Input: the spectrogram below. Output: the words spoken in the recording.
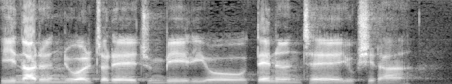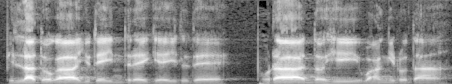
이 날은 6월절의 준비일이요. 때는 제 6시라. 빌라도가 유대인들에게 이르되 보라 너희 왕이로다.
